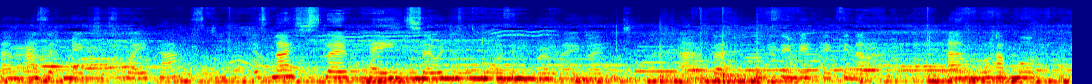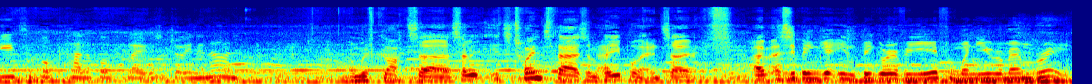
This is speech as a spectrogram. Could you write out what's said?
um, as it makes its way past. It's nice slow pace, so we're just pausing for a moment, um, but we'll soon be picking up and we'll have more beautiful, colourful floats joining on. And we've got, uh, so it's 20,000 people then. So um, has it been getting bigger every year from when you remember it?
